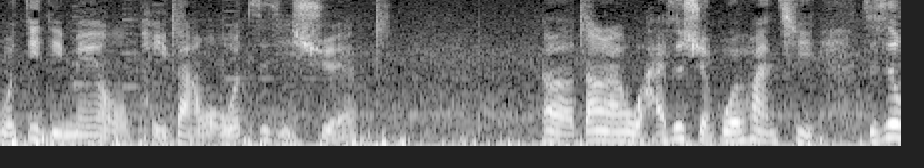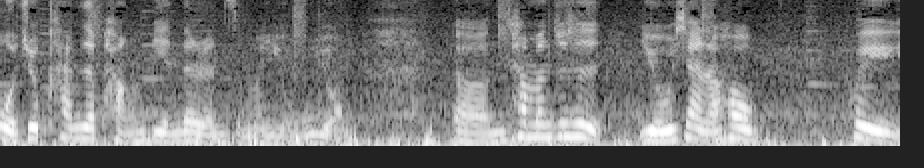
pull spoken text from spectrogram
我弟弟没有陪伴我，我自己学。呃，当然我还是学不会换气，只是我就看着旁边的人怎么游泳。呃，他们就是游一下，然后会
